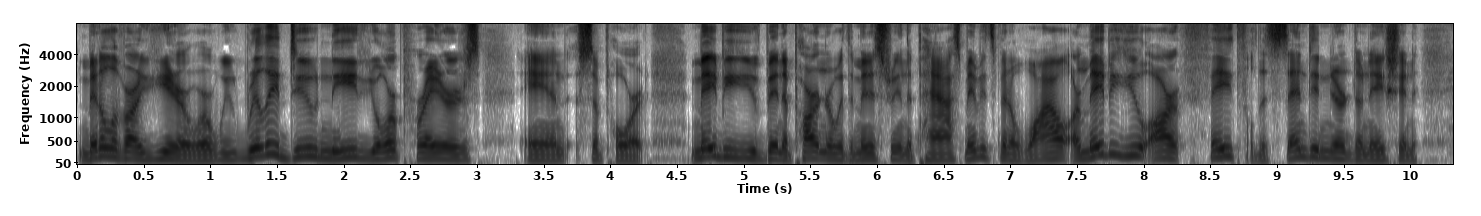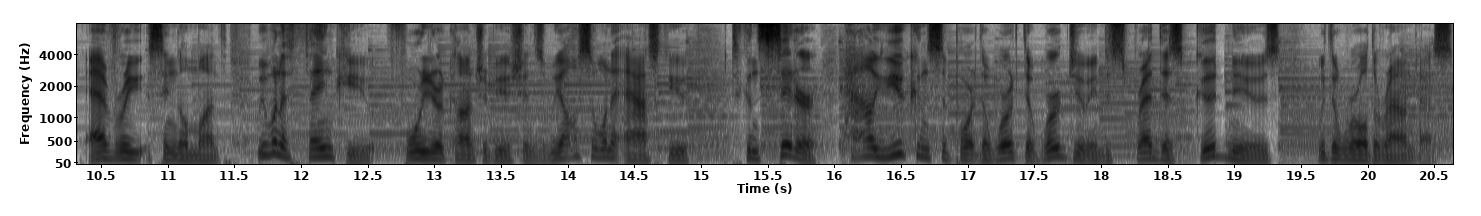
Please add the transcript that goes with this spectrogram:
middle of our year where we really do need your prayers and support. Maybe you've been a partner with the ministry in the past, maybe it's been a while, or maybe you are faithful to send in your donation every single month. We want to thank you for your contributions. We also want to ask you to consider how you can support the work that we're doing to spread this good news with the world around us.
